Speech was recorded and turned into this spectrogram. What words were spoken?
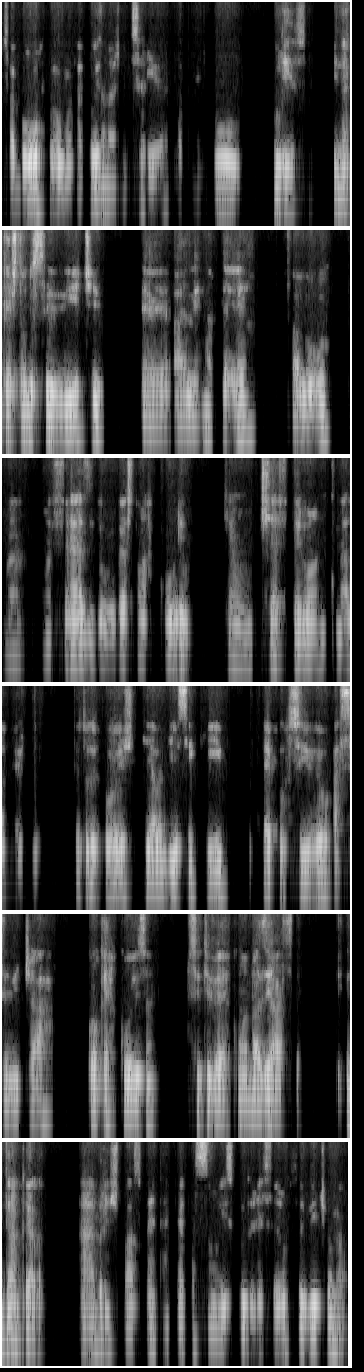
sabor, por alguma outra coisa, mas não seria exatamente por, por isso. E na questão do ceviche, é, a Helena até falou uma, uma frase do Gaston Arcúrio, que é um chefe peruano, como ela mesma citou depois, que ela disse que é possível acevichar qualquer coisa se tiver com a base ácida. Então, aquela, abre espaço para interpretação, isso poderia ser um ceviche ou não.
